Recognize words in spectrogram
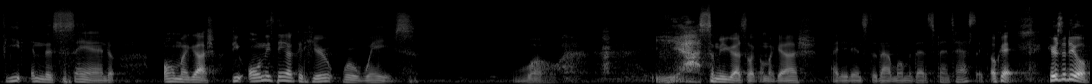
feet in the sand. Oh my gosh, the only thing I could hear were waves. Whoa. Yeah, some of you guys are like, oh my gosh, I need insta that moment. That's fantastic. Okay, here's the deal.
